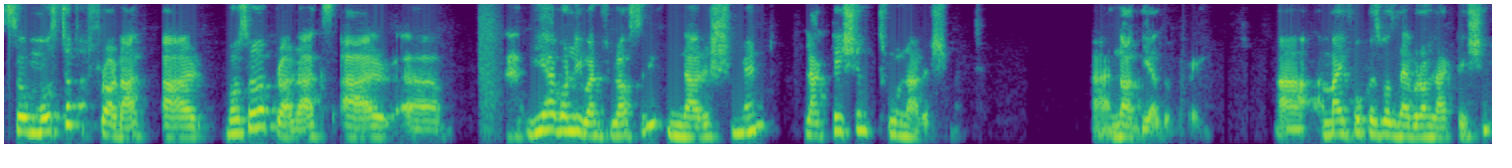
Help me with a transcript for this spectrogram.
so most of our product are most of our products are uh, we have only one philosophy: nourishment, lactation through nourishment, uh, not the other way. Uh, my focus was never on lactation.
